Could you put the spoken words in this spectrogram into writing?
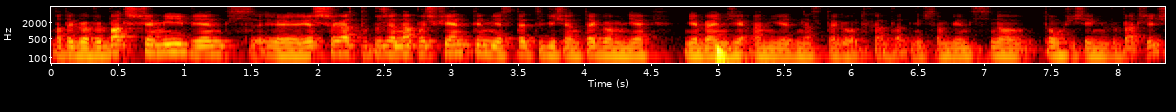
Dlatego wybaczcie mi, więc y, jeszcze raz powtórzę, na poświętym niestety 10 mnie nie będzie, ani 11 od dwa dni są, więc no to musicie mi wybaczyć.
